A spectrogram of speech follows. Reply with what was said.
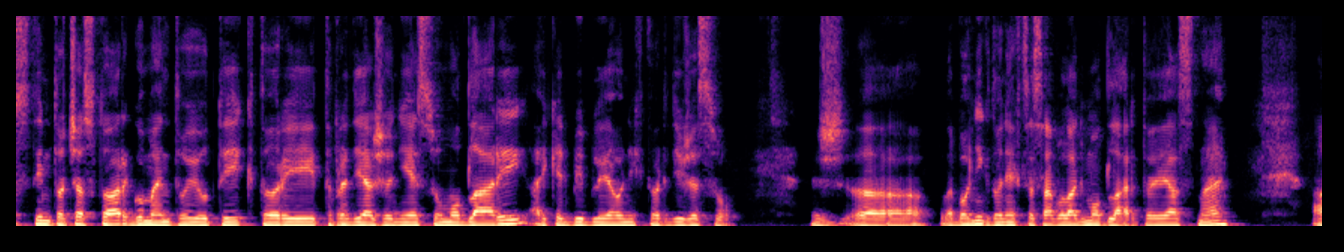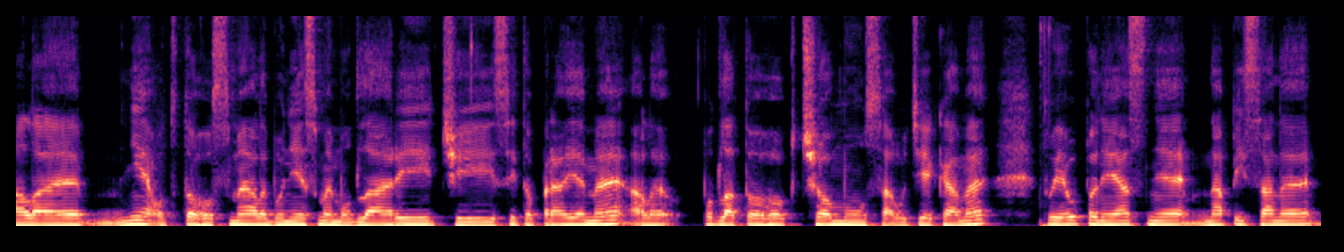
s týmto často argumentujú tí, ktorí tvrdia, že nie sú modlári, aj keď Biblia o nich tvrdí, že sú lebo nikto nechce sa volať modlár, to je jasné. Ale nie od toho sme, alebo nie sme modlári, či si to prajeme, ale podľa toho, k čomu sa utiekame. Tu je úplne jasne napísané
